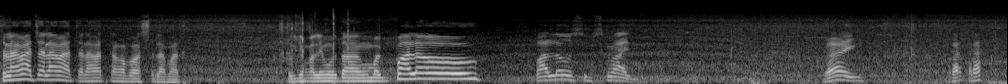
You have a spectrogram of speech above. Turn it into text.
Salamat, salamat. Salamat mga boss. Salamat. Huwag niyong kalimutang mag-follow. Follow, subscribe. Bye. Tara, tara.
